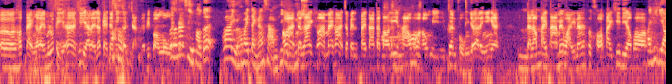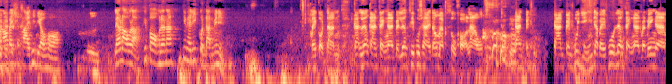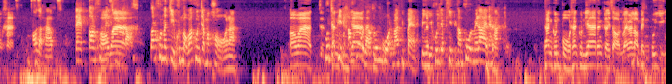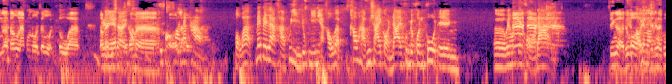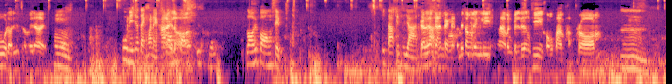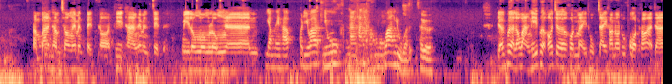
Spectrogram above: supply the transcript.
เออเขาแต่งอะไรไม่รู้สี่ห้าที่อะไรแล้วแกจะมีเงินจัดเลยพี่ปองงงเออน่าสิเขาก็ว่าอยู่ทำไมแต่งทั้งสามที่เขาอาจจะไล่เขาอาจไม่เขาอาจจะเป็นไปตามสตอรี่เขาเพราะว่าเขามีเพื่อนฝูงเยอะอะไรอย่างเงี้ยอืมแต่เราไปตามไม่ไหวนะขอไปที่เดียวพอไปที่เดียวเนาะไปเชียงรายที่เดียวพอ อืมแล้วเราล่ะ พี่ปองแล้วนะพี่แพรรี่กดดันไหมนี่ ไม่กดดันการเรื่องการแต่งงานเป็นเรื่องที่ผู้ชายต้องมาสู่ขอเรา การเป็นการเป็นผู้หญิงจะไปพูดเรื่องแต่งงานมันไม่งามค่ะ เอาเหรอครับ แต่ตอนคุณมาเพราะว่าจีบอะ ตอนคุณมาจีบคุณบอกว่าคุณจะมาขอนะเพราะว่าคุณจะผิดคำพูดท่าอะนคุณบวชมาสิบแปดปี คุณจะผิดคำพูดไม่ได้นะครับท่านคุณปู่ท่านคุณย่าท่านเคยสอนไว้ว่าเราเป็นผู้หญิงเราต้องรักนวลสงวนตัวต้องให้ผู้ชายเข้ามาคือขสัมอภาษณ์เรานักข่าวบอกว่าไม่เป็นไรค่ะ ผู้หญิงยุคนี้เนี่ยเขาแบบเข้าหาผู้ชายก่อนได้ คุณเป็นคนพูดเอง เออเป็นคนไปขอได้ จริงเหรอทุกคนเอายังไงฉันเคยพูดเหรอที่จำไม่ได้เออคู่นี้จะแต่งวันไหนคะใช่เหรอรอรอพี่ปองเสร็จ พี่ตาเป็นพยานการเรื่องการแต่งงานไม่ต้องเร่งรีบค่ะมันเป็นเรื่องที่ของความพร้อมอืมทำบ้านทำช่องให้มันเสร็จก่อนที่ทางให้มันเสร็จ มีโรงงงโรงงานเยี่ยมเลยครับ พอดีว่านิ้วนางข้างทางยังว่างอยู่อะเธอ เดี๋ยวเผื่อระหว่างนี้เผื่อเขาเจอคนใหม่ถูกใจเขาเนาะทุกคนเขาอาจจะ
